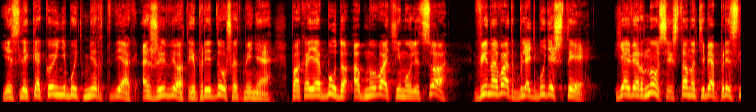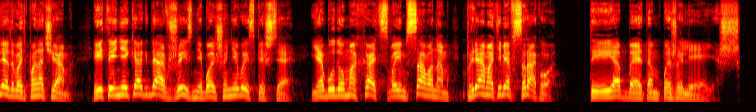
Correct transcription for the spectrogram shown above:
«Если какой-нибудь мертвяк оживет и придушит меня, пока я буду обмывать ему лицо, виноват, блядь, будешь ты! Я вернусь и стану тебя преследовать по ночам, и ты никогда в жизни больше не выспишься. Я буду махать своим саваном прямо тебе в сраку. Ты об этом пожалеешь.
